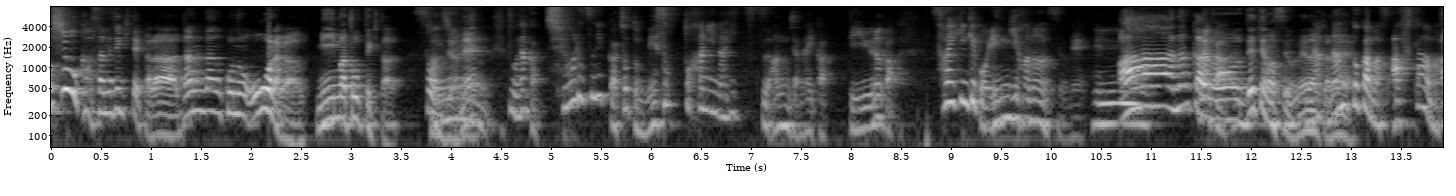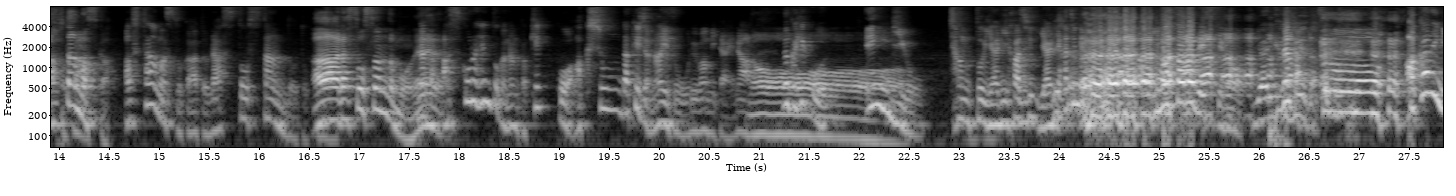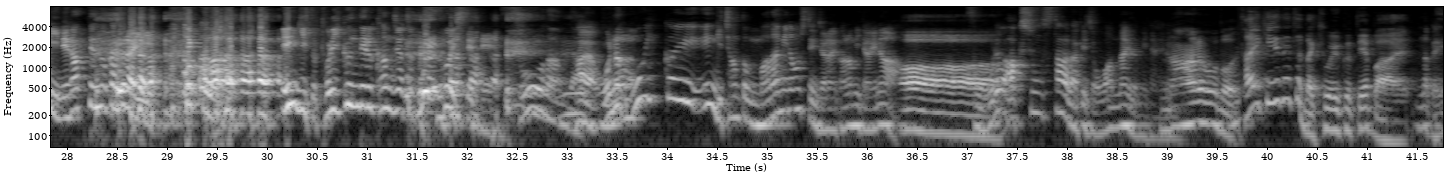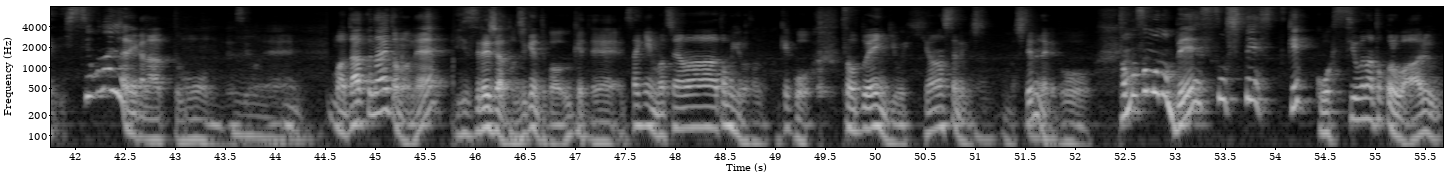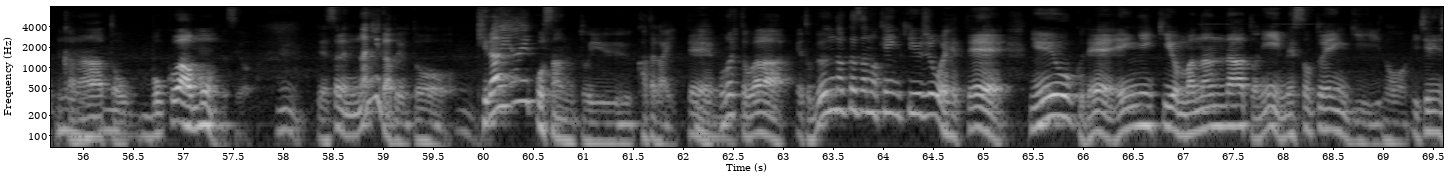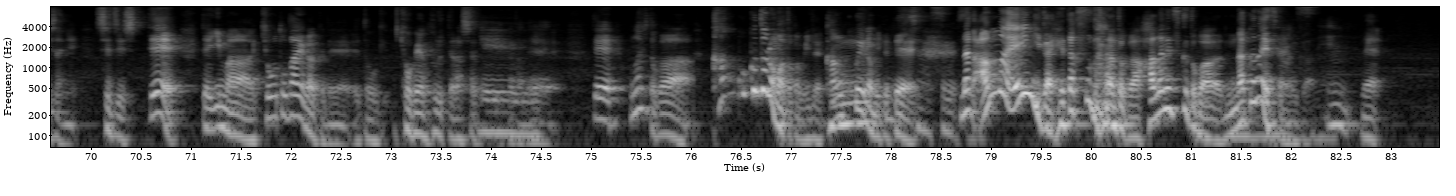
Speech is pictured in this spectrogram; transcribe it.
年を重ねてきてから、だんだんこのオーラが身にまとってきた感じよね。でもなんか、シュワルツェネッカーはちょっとメソッド派になりつつあるんじゃないかっていう、なんか、最近結構演技派なんですよね。ああ、なんかあの、出てますよね、なんかね。なんとかマス、アフターマスとか。アフターマスか。アフターマスとか、あとラストスタンドとか。ああ、ラストスタンドもね。なんかあそこら辺とかなんか結構アクションだけじゃないぞ、俺はみたいな。ななんか結構演技をちゃんとやり始め、やり始めた。今更ですけど。やり始めた。その、アカデミー狙ってんのかぐらい、結構演技と取り組んでる感じはちょっとすごいしてて。そうなんだ。はい、俺なんかもう一回演技ちゃんと学び直してんじゃないかなみたいな。あそうあ。俺はアクションスターだけじゃ終わんないぞみたいな。なるほど。体系立てた教育ってやっぱ、なんか必要なんじゃないかなって思うんですよね。まあ、ダークナイトのね、ヒス・レジャーの事件とかを受けて、最近町山智博さんとか結構、相当演技を批判したりもししてるんだけど、そもそものベースとして結構必要なところはあるかなと僕は思うんですよ。うん。で、それ何かというとうん、平井愛子さんという方がいて、うん。この人が、えっと、文学座の研究所を経て、ニューヨークで演劇を学んだ後にメソッド演技の一輪車に指示して、で、今、京都大学で、えっと、教鞭を振るってらっしゃる方で、で、この人が韓国ドラマとか見て、韓国映画見てて、なんかあんま演技が下手くそだなとか、鼻につくとかなくないですかなんか。うんね。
